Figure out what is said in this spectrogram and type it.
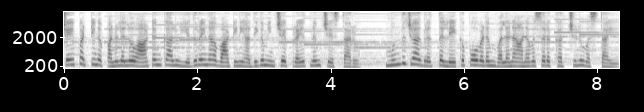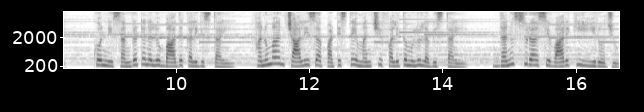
చేపట్టిన పనులలో ఆటంకాలు ఎదురైనా వాటిని అధిగమించే ప్రయత్నం చేస్తారు. ముందు జాగ్రత్త లేకపోవడం వలన అనవసర ఖర్చులు వస్తాయి. కొన్ని సంఘటనలు బాధ కలిగిస్తాయి. హనుమాన్ చాలీసా పఠిస్తే మంచి ఫలితములు లభిస్తాయి. ధనుస్సు రాశి వారికి ఈరోజు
